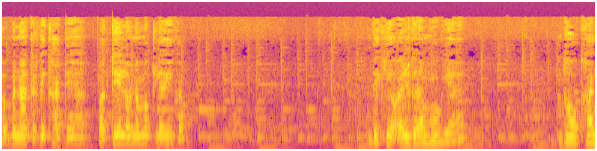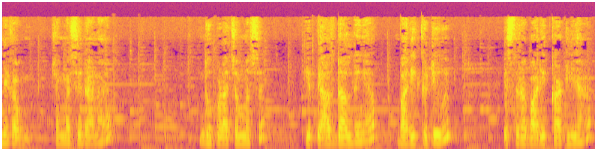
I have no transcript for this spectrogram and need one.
अब बनाकर दिखाते हैं। और तेल और नमक लगेगा। देखिए ऑयल गरम हो गया है। दो खाने का चम्मच से डाला है। दो बड़ा चम्मच से। ये प्याज डाल देंगे आप, बारीक कटी हुई। इस तरह बारीक काट लिया है।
